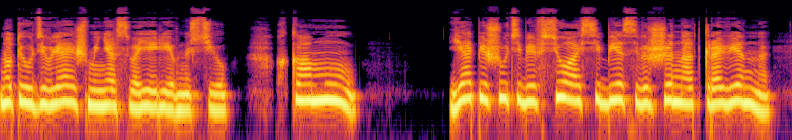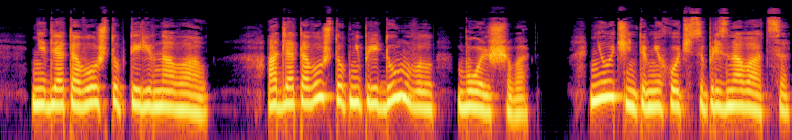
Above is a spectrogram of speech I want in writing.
но ты удивляешь меня своей ревностью. К кому? Я пишу тебе все о себе совершенно откровенно, не для того, чтобы ты ревновал, а для того, чтобы не придумывал большего. Не очень-то мне хочется признаваться,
